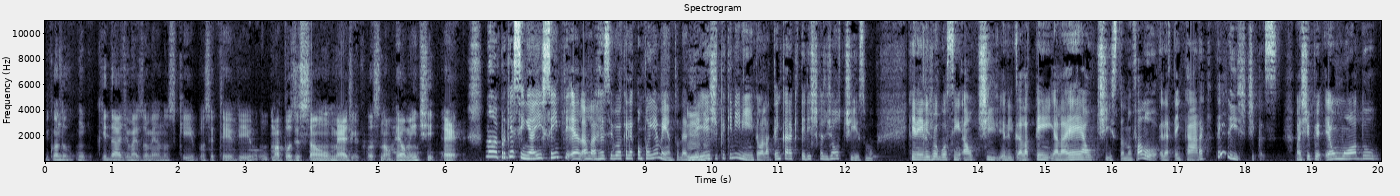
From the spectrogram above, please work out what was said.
E quando, com que idade mais ou menos que você teve uma posição médica que falou assim, não, realmente é? Não, é porque assim, aí sempre ela, recebeu aquele acompanhamento, né? Uhum. Desde pequenininha. Então ela tem características de autismo. Que nem ele jogou assim, auti, ele, ela tem, ela é autista, não falou. Ela tem características. Mas, tipo, é um modo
